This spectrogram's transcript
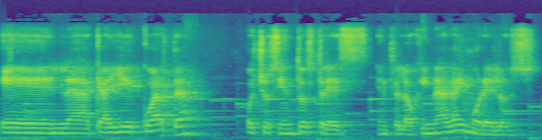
En la calle Cuarta, 803, entre La Ojinaga y Morelos.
